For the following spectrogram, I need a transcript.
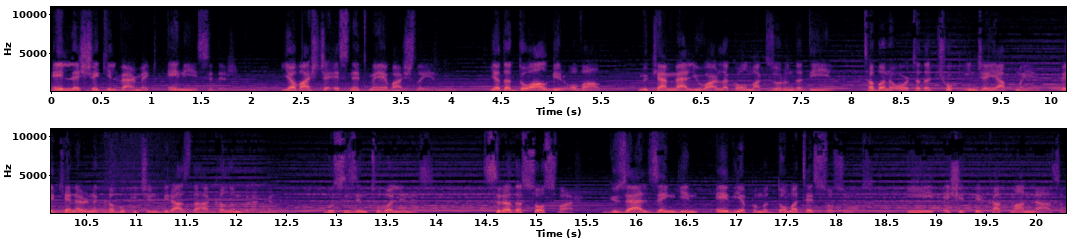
Elle şekil vermek en iyisidir. Yavaşça esnetmeye başlayın. Ya da doğal bir oval. Mükemmel yuvarlak olmak zorunda değil. Tabanı ortada çok ince yapmayın ve kenarını kabuk için biraz daha kalın bırakın. Bu sizin tuvaliniz. Sırada sos var. Güzel, zengin, ev yapımı domates sosumuz. İyi, eşit bir katman lazım.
